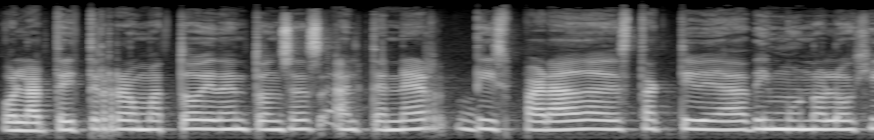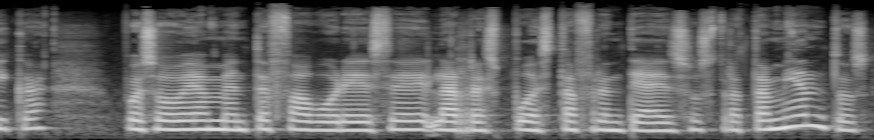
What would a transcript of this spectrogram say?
o la artritis reumatoide. Entonces, al tener disparada esta actividad inmunológica, pues obviamente favorece la respuesta frente a esos tratamientos.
